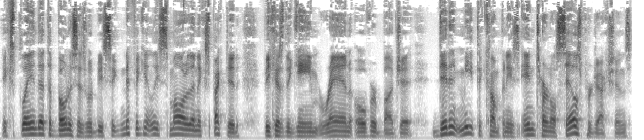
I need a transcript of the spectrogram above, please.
explained that the bonuses would be significantly smaller than expected because the game ran over budget, didn't meet the company's internal sales projections,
